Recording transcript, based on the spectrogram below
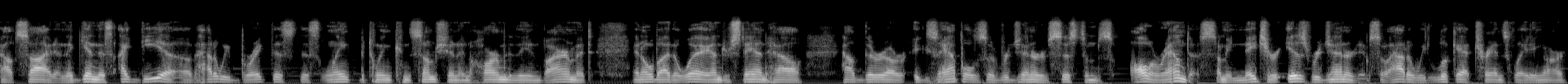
outside, and again, this idea of how do we break this this link between consumption and harm to the environment. And oh, by the way, understand how how there are examples of regenerative systems all around us. I mean, nature is regenerative. So how do we look at translating our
